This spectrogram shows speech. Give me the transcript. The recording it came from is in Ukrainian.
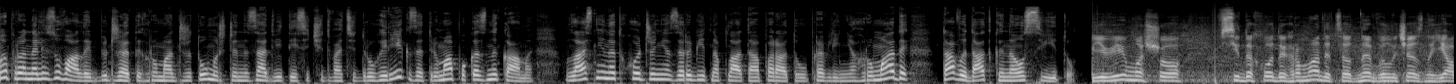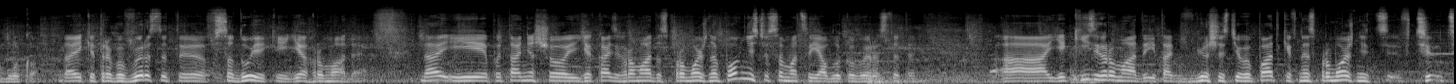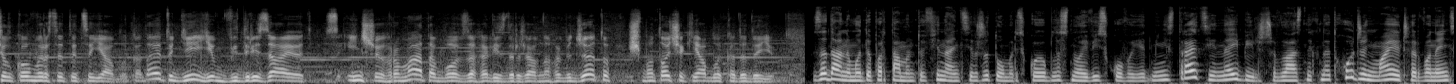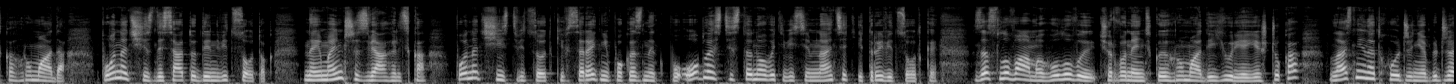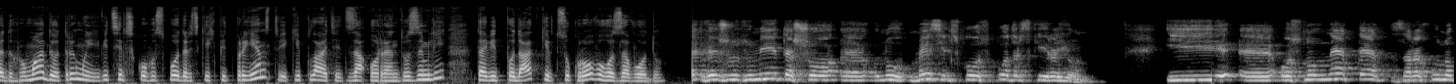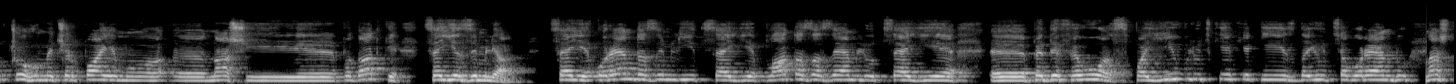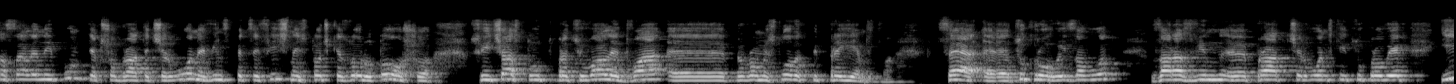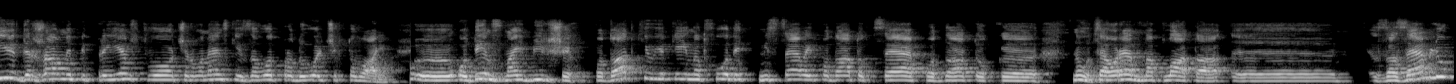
Ми проаналізували бюджети громад Житомирщини за 2022 рік за трьома показниками: власні надходження, заробітна плата апарату управління громади та видатки на освіту. Уявімо, що всі доходи громади це одне величезне яблуко, яке треба виростити в саду, який є громадою. І питання, що якась громада спроможна повністю сама це яблуко виростити. А якісь громади, і так в більшості випадків, не спроможні ці- ці- цілком виростити це яблуко. Да, і тоді їм відрізають з інших громад або взагалі з державного бюджету шматочок яблука додають. За даними департаменту фінансів Житомирської обласної військової адміністрації, найбільше власних надходжень має Червоненська громада понад 61%, найменше Звягельська понад 6%. Середній показник по області становить 18,3%. За словами голови Червоненської громади Юрія Єщука, власні надходження бюджет громади отримує від сільськогосподарських підприємств, які платять за оренду землі та від податків цукрового заводу. Ви ж розумієте, що е, ну, ми сільськогосподарський район. І е, основне те, за рахунок чого ми черпаємо е, наші податки, це є земля. Це є оренда землі, це є плата за землю, це є е, ПДФО з паїв людських, які здаються в оренду. Наш населений пункт, якщо брати червоне, він специфічний з точки зору того, що в свій час тут працювали два е, промислових підприємства: це е, цукровий завод. Зараз він е, ПРАТ Червонський цукровик і державне підприємство Червоненський завод продовольчих товарів. Е, Один з найбільших податків, який надходить, місцевий податок, це податок, е, ну це орендна плата за землю.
